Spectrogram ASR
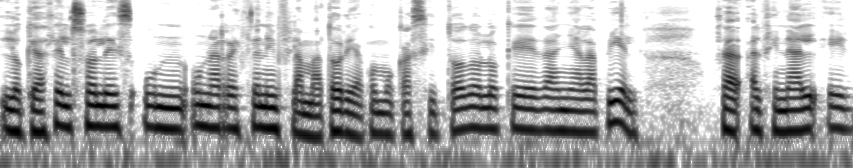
lo que hace el sol es una reacción inflamatoria, como casi todo lo que daña la piel. O sea, al final eh,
